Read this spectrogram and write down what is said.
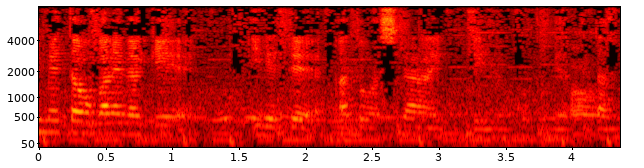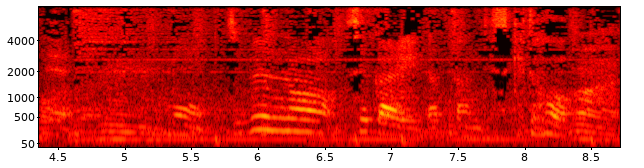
決めたお金だけ入れてあとは知らないっていうことでやってたんでうん。もう自分の世界だったんですけど、は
